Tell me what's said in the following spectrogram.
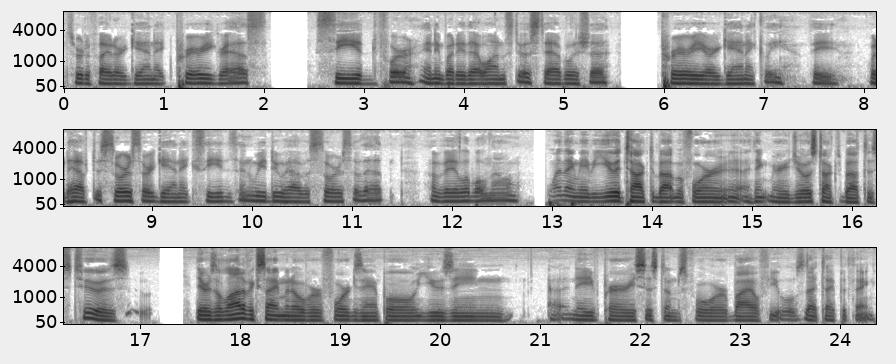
certified organic prairie grass seed for anybody that wants to establish a prairie organically. They would have to source organic seeds, and we do have a source of that available now. One thing maybe you had talked about before, I think Mary Jo has talked about this too, is there's a lot of excitement over, for example, using uh, native prairie systems for biofuels, that type of thing.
